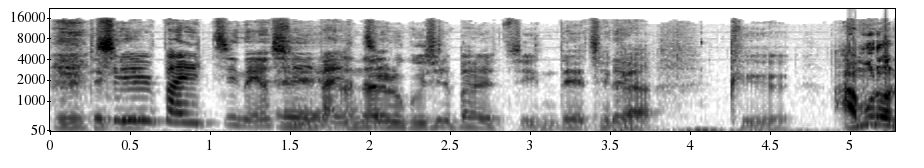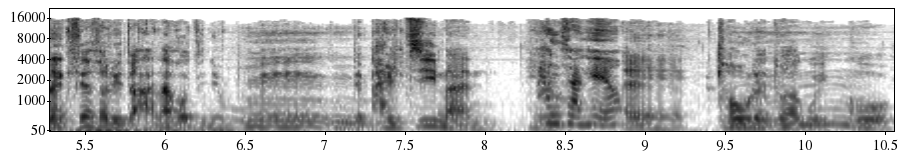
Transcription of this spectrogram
되게 실발찌네요. 실발찌. 네, 아날로그 실발찌인데 제가 그 아무런 액세서리도 안 하거든요 몸에. 음, 음. 근데 발찌만 해요. 항상 해요? 네, 겨울에도 음. 하고 있고.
